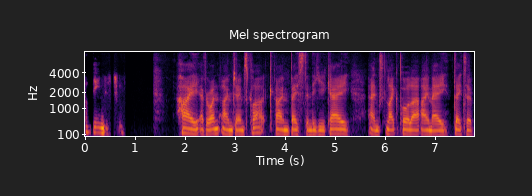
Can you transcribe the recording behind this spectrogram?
of the industry. Hi, everyone. I'm James Clark. I'm based in the UK. And like Paula, I'm a data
